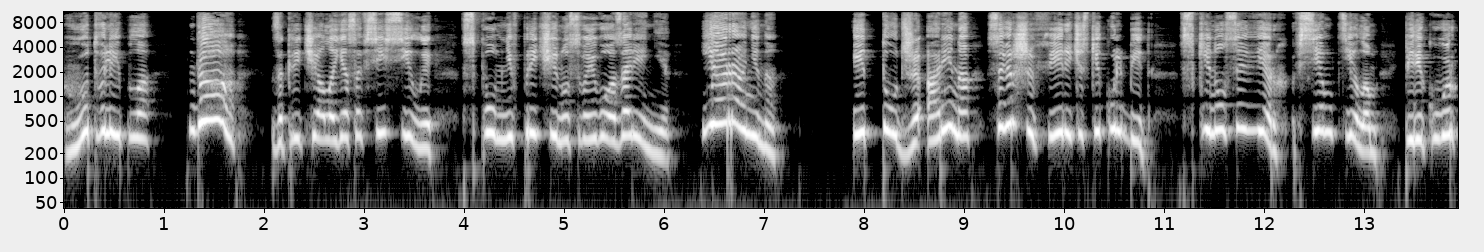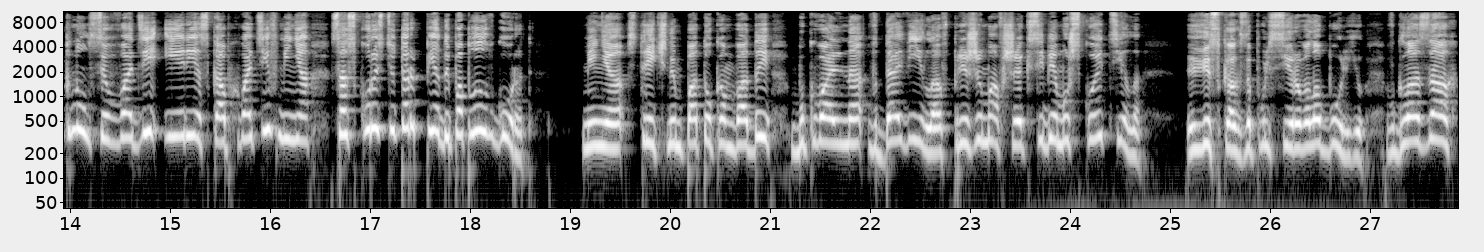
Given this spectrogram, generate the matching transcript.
Вот влипла. «Да!» – закричала я со всей силы, вспомнив причину своего озарения. «Я ранена!» И тут же Арина, совершив феерический кульбит, вскинулся вверх всем телом, перекувыркнулся в воде и, резко обхватив меня, со скоростью торпеды поплыл в город – меня встречным потоком воды буквально вдавило в прижимавшее к себе мужское тело. В висках запульсировало болью, в глазах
